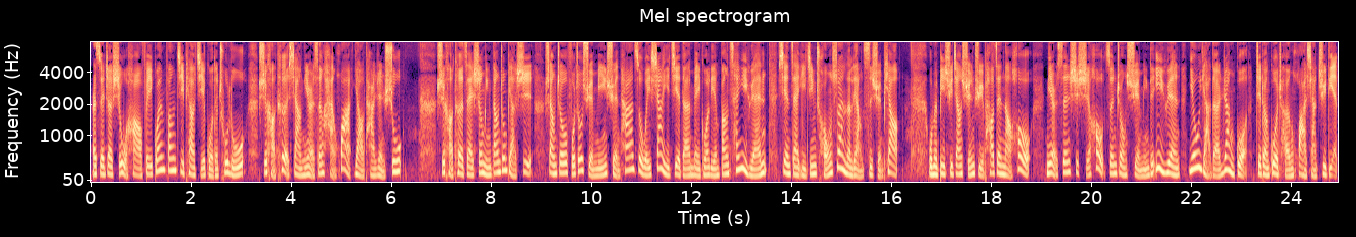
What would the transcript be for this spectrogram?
而随着十五号非官方计票结果的出炉，史考特向尼尔森喊话，要他认输。史考特在声明当中表示，上周佛州选民选他作为下一届的美国联邦参议员，现在已经重算了两次选票。我们必须将选举抛在脑后。尼尔森是时候尊重选民的意愿，优雅的让过这段过程，画下句点。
